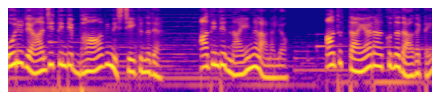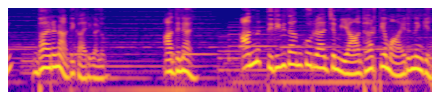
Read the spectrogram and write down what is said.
ഒരു രാജ്യത്തിന്റെ ഭാവി നിശ്ചയിക്കുന്നത് അതിന്റെ നയങ്ങളാണല്ലോ. അത് തയ്യാറാക്കുന്നതാകട്ടെ ഭരണാധികാരികളും. അതിനാൽ അന്ന് തിരുവിതാംകൂർ രാജ്യം യാഥാർത്ഥ്യമായിരുന്നെങ്കിൽ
